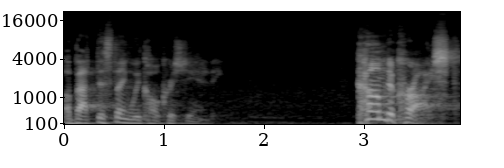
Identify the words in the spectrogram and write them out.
about this thing we call Christianity. Come to Christ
